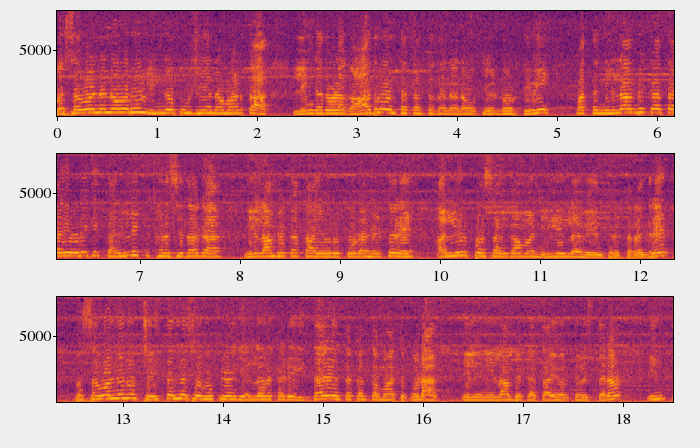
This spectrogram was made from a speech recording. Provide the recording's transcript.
ಬಸವಣ್ಣನವರು ಲಿಂಗ ಪೂಜೆಯನ್ನ ಮಾಡ್ತಾ ಲಿಂಗದೊಳಗಾದ್ರು ಅಂತಕ್ಕಂಥದ್ದನ್ನ ನಾವು ಕೇಳಿ ನೋಡ್ತೀವಿ. ಮತ್ತೆ ನೀಲಾಂಬಿಕಾ ತಾಯಿಯವರಿಗೆ ಕರೀಲಿಕ್ಕೆ ಕಳಿಸಿದಾಗ ನೀಲಾಂಬಿಕಾ ತಾಯಿಯವರು ಕೂಡ ಹೇಳ್ತಾರೆ, ಅಲ್ಲಿರ್ಪ ಸಂಗಮ ನಿಲ್ಲಿಲ್ಲವೇ ಅಂತ ಹೇಳ್ತಾರೆ. ಅಂದ್ರೆ ಬಸವಣ್ಣನು ಚೈತನ್ಯ ಸ್ವರೂಪಿಯಾಗಿ ಎಲ್ಲರ ಕಡೆ ಇದ್ದಾರೆ ಅಂತಕ್ಕಂಥ ಮಾತು ಕೂಡ ಇಲ್ಲಿ ನೀಲಾಂಬಿಕಾ ತಾಯಿಯವರು ತಿಳಿಸ್ತಾರೆ. ಇಂಥ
